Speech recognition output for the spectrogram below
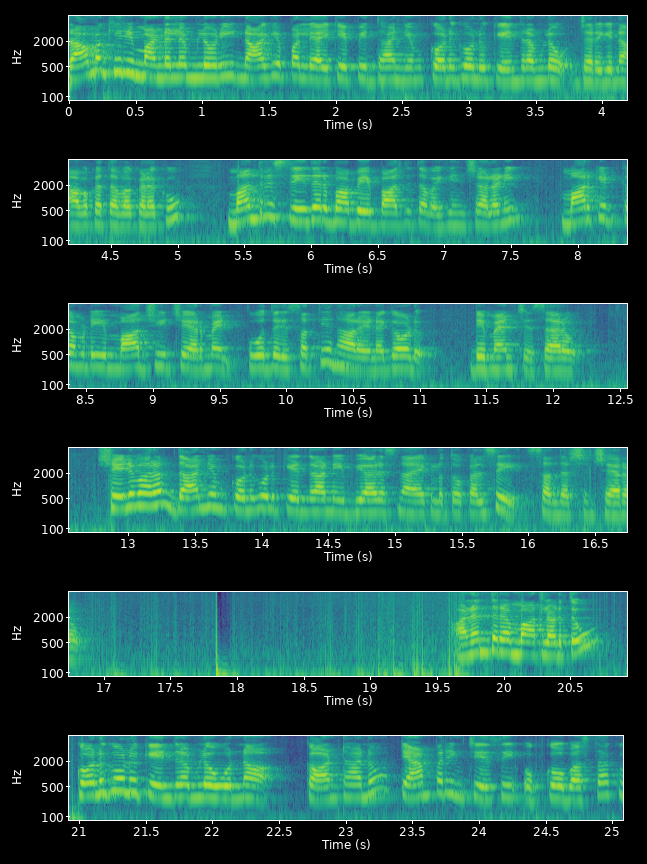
రామగిరి మండలంలోని నాగేపల్లి ఐకేపీ ధాన్యం కొనుగోలు కేంద్రంలో జరిగిన అవకతవకలకు మంత్రి శ్రీధర్ బాబే బాధ్యత వహించాలని మార్కెట్ కమిటీ మాజీ చైర్మన్ పూదరి సత్యనారాయణ గౌడ్ డిమాండ్ చేశారు. శనివారం ధాన్యం కొనుగోలు కేంద్రాన్ని బీఆర్ఎస్ నాయకులతో కలిసి సందర్శించారు. అనంతరం మాట్లాడుతూ కొనుగోలు కేంద్రంలో ఉన్న కాంటాను ట్యాంపరింగ్ చేసి ఒక్కో బస్తాకు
